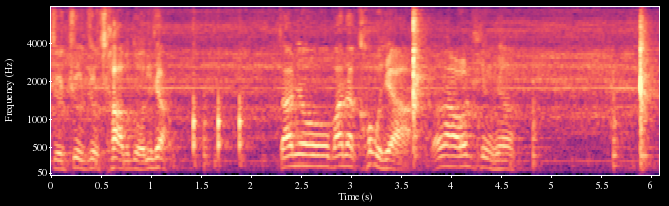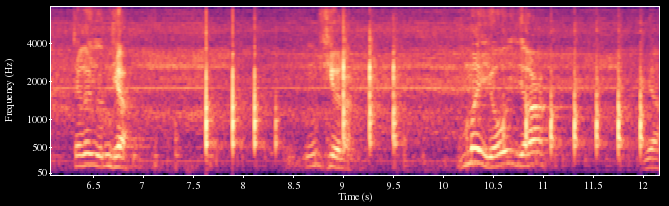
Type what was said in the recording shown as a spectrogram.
就就就差不多，你看，咱就把它扣下，让大伙儿听听。这个云听，你听着，没有一点儿，呀，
